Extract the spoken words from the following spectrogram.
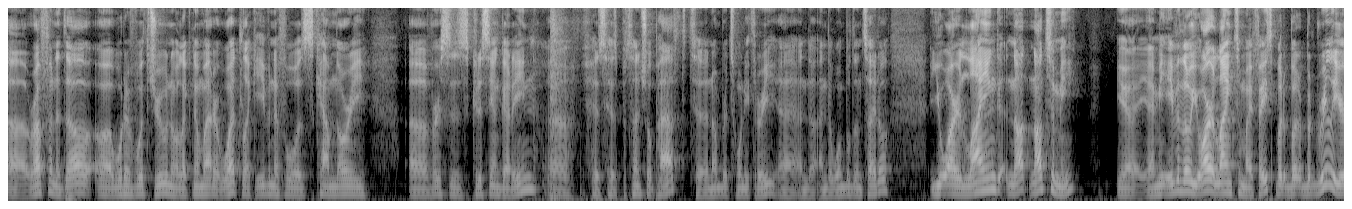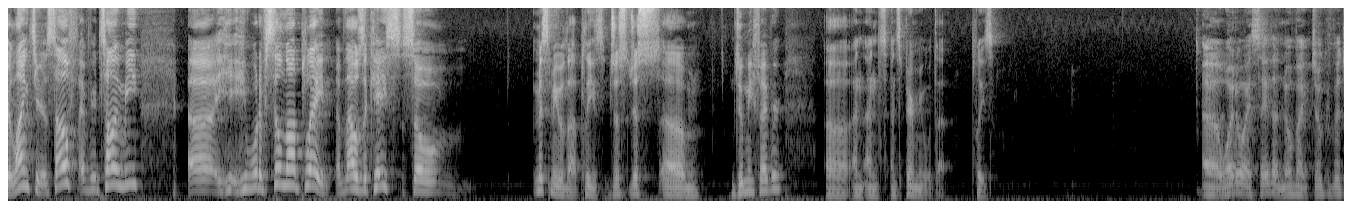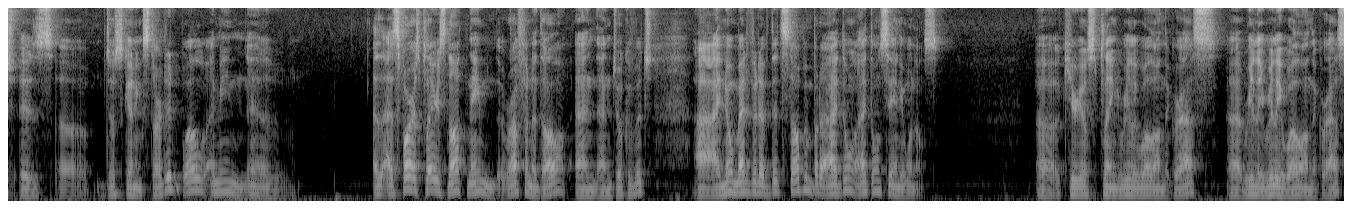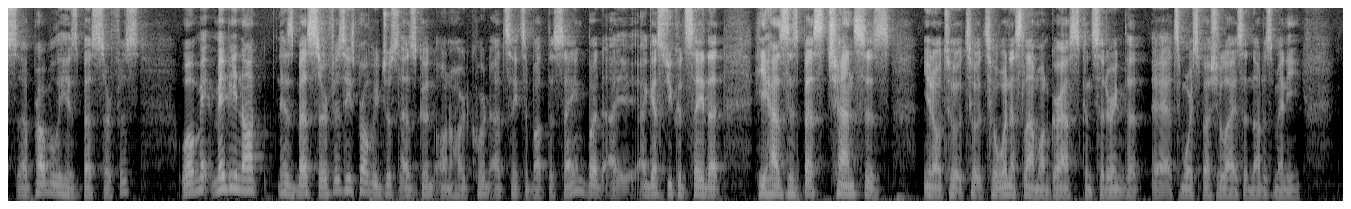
uh, Rafa Nadal uh, would have withdrew, no, like no matter what, like even if it was Cam Norrie uh, versus Cristian Garin, uh, his his potential path to number twenty three uh, and the and the Wimbledon title, you are lying not not to me. Yeah, I mean, even though you are lying to my face, but but but really, you're lying to yourself if you're telling me uh, he he would have still not played if that was the case. So miss me with that, please. Just just um, do me a favor, uh, and and and spare me with that, please. Uh, why do I say that Novak Djokovic is uh, just getting started? Well, I mean, uh, as, as far as players not named Rafa Nadal and and Djokovic, uh, I know Medvedev did stop him, but I don't I don't see anyone else. Uh, Kyrgios playing really well on the grass, uh, really really well on the grass. Probably his best surface. Well, may- maybe not his best surface. He's probably just as good on hard court. I'd say it's about the same. But I I guess you could say that he has his best chances, you know, to to, to win a slam on grass, considering that uh, it's more specialized and not as many.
